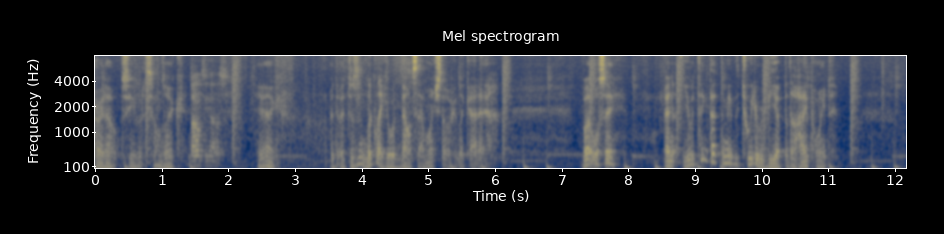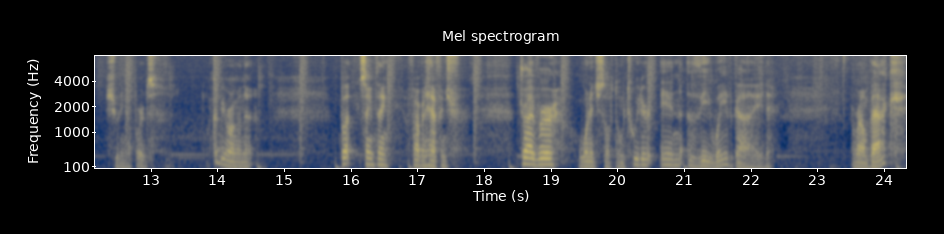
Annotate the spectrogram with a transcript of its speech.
try it out, and see what it sounds like. Bouncy house. Yeah, it, doesn't look like it would bounce that much though if you look at it. But we'll see. And you would think that maybe the tweeter would be up at the high point, shooting upwards. Could be wrong on that. But same thing, five and a half inch driver, one inch soft dome tweeter in the waveguide. Around back,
